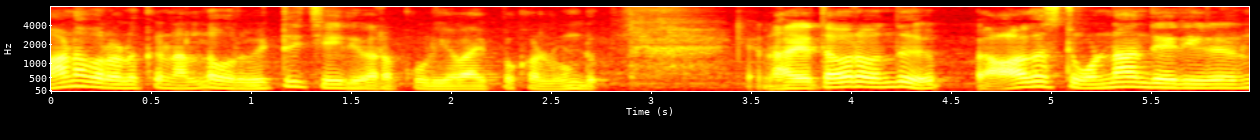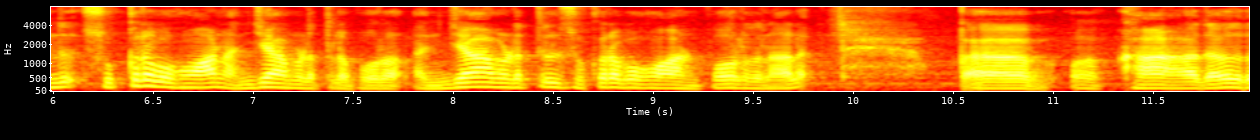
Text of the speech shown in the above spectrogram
மாணவர்களுக்கு நல்ல ஒரு வெற்றி செய்தி வரக்கூடிய வாய்ப்புகள் உண்டு. அதை தவிர வந்து ஆகஸ்ட் ஒன்றாம் தேதியிலிருந்து சுக்கர பகவான் அஞ்சாம் இடத்துல போகிறார் அஞ்சாம் இடத்தில் சுக்கர பகவான் போகிறதுனால அதாவது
